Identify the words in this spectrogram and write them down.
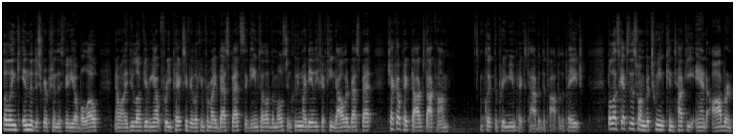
The link in the description of this video below. Now, while I do love giving out free picks, if you're looking for my best bets, the games I love the most, including my daily $15 best bet, check out pickdawgz.com and click the premium picks tab at the top of the page. But let's get to this one between Kentucky and Auburn.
